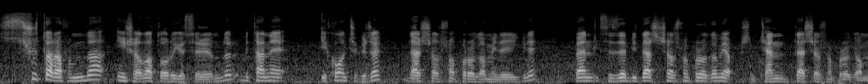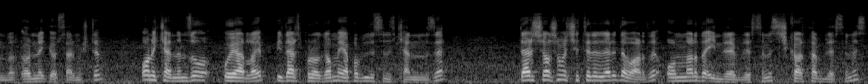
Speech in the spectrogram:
şu tarafımda inşallah doğru gösteriyorumdur. Bir tane ikon çıkacak ders çalışma programı ile ilgili. Ben size bir ders çalışma programı yapmıştım. Kendi ders çalışma programından örnek göstermiştim. Onu kendinize uyarlayıp bir ders programı yapabilirsiniz kendinize. Ders çalışma çeteleri de vardı. Onları da indirebilirsiniz, çıkartabilirsiniz.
